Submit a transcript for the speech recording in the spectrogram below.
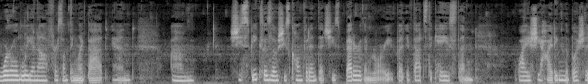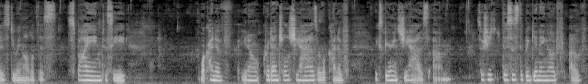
worldly enough or something like that. And um, she speaks as though she's confident that she's better than Rory. But if that's the case, then why is she hiding in the bushes doing all of this spying to see what kind of you know credentials she has or what kind of experience she has. Um, so she this is the beginning of of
